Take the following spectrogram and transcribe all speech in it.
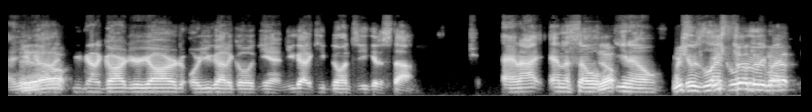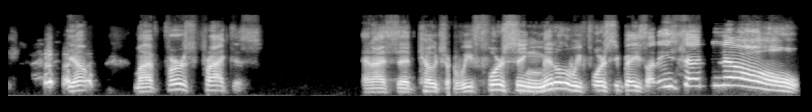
and you yep. gotta you gotta guard your yard, or you gotta go again. You gotta keep going till you get a stop. And I and so yep. you know we, it was like literally my yep my first practice. And I said, Coach, are we forcing middle? Are we forcing baseline? He said, No,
